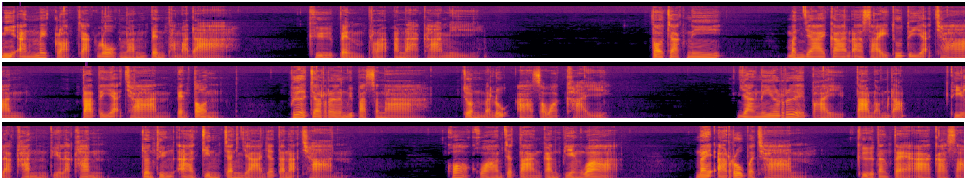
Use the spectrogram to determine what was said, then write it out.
มีอันไม่กลับจากโลกนั้นเป็นธรรมดา คือเป็นพระอนาคามี ต่อจากนี้ บรรยายการอาศัยทุติยฌานตติยฌานเป็นต้น เพื่อเจริญวิปัสสนาจนบรรลุอาสวัคไข อย่างนี้เรื่อยไปตามลำดับทีละขั้นทีละขั้น จนถึงอากินจัญญายตนะฌาน ข้อความจะต่างกันเพียงว่า ในอรูปฌานคือตั้งแต่อากาสา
